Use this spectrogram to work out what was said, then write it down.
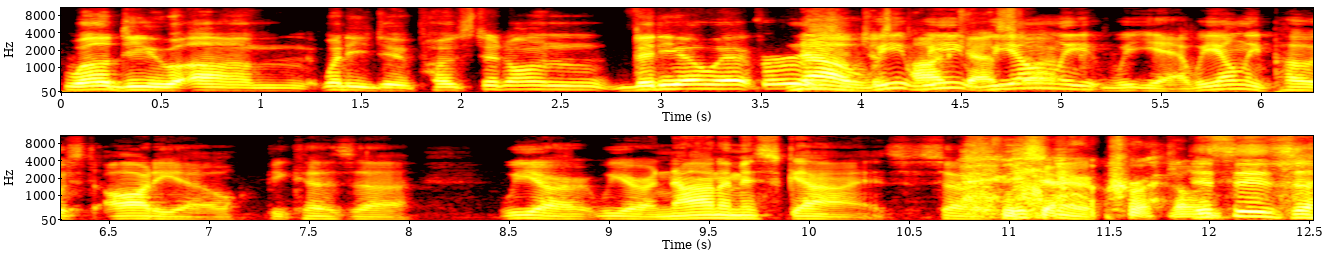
Well, do you um what do you do? Post it on video ever? or No, we we we stuff? only we yeah we only post audio because uh we are we are anonymous guys. So listener, yeah, right. This is uh,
